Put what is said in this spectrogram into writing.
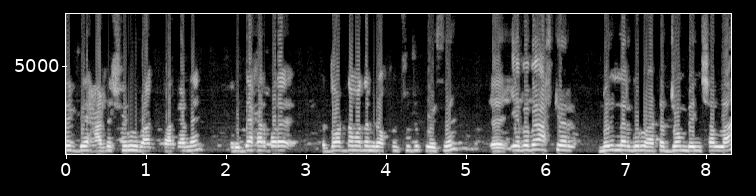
দেখবে হাটের শুরু ভাগ, তার কারণে দেখার পরে দরদামাদামি রক্ষণ সুযোগ রয়েছে এভাবে আজকের নরিল্লার গরু হাটটা জমবে ইনশাল্লাহ।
